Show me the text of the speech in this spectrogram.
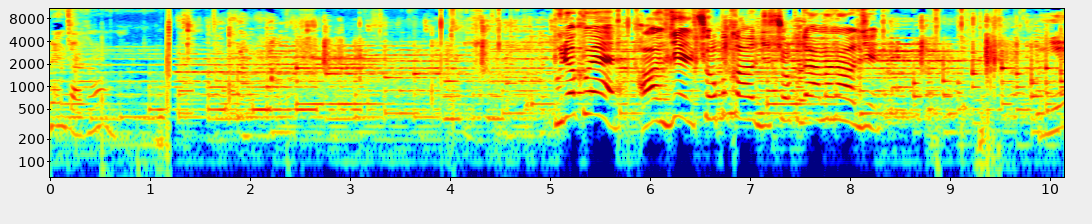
beni çağır tamam mı? Blok ver. Acil çabuk acil. Çok da hemen acil. Niye?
